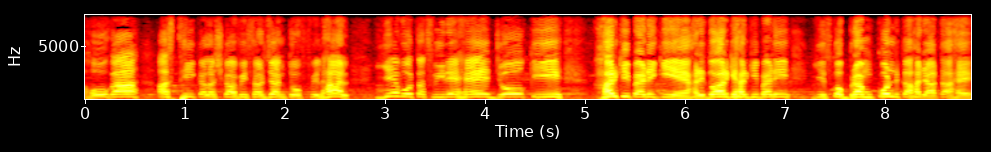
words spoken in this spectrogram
होगा। अस्थि कलश का विसर्जन। तो फ़िलहाल ये वो तस्वीरें हैं जो कि हर की पैड़ी की हैं हरिद्वार की हर की पैड़ी जिसको ब्रह्मकुंड कहा जाता है।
